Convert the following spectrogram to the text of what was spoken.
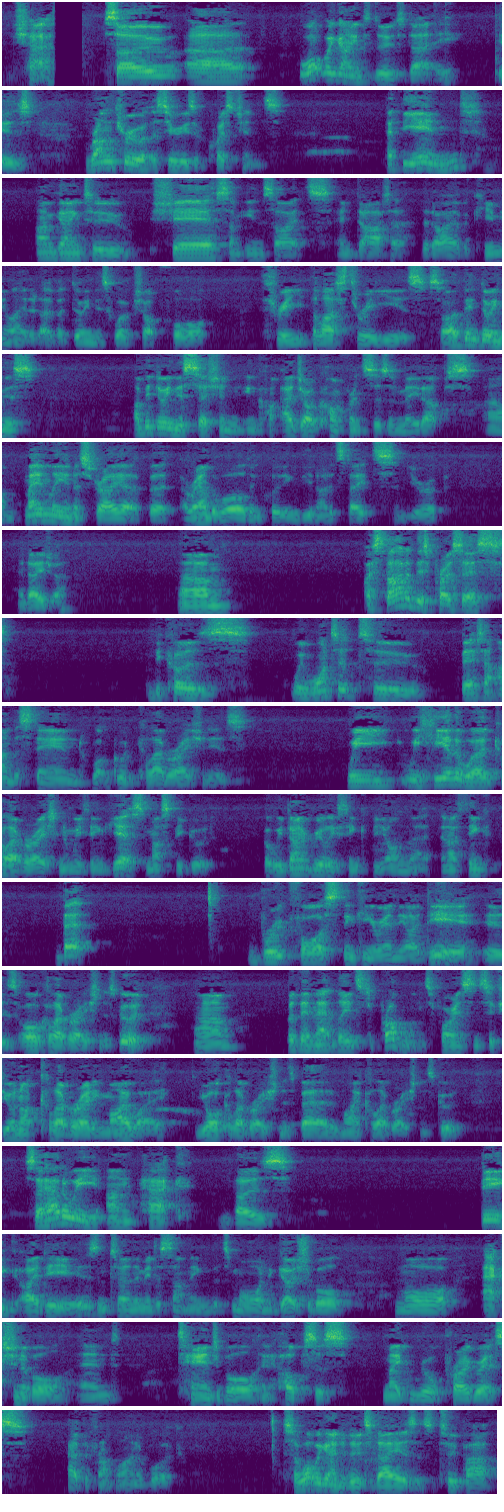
chat. So, uh, what we're going to do today is run through a series of questions. At the end, I'm going to share some insights and data that I have accumulated over doing this workshop for three the last three years. So I've been doing this. I've been doing this session in agile conferences and meetups, um, mainly in Australia, but around the world, including the United States and Europe and Asia. Um, I started this process because we wanted to better understand what good collaboration is. We, we hear the word collaboration and we think, yes, must be good, but we don't really think beyond that. And I think that brute force thinking around the idea is all collaboration is good. Um, but then that leads to problems. For instance, if you're not collaborating my way, your collaboration is bad and my collaboration is good. So, how do we unpack those big ideas and turn them into something that's more negotiable, more actionable, and tangible, and helps us make real progress at the front line of work? So, what we're going to do today is it's a two part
